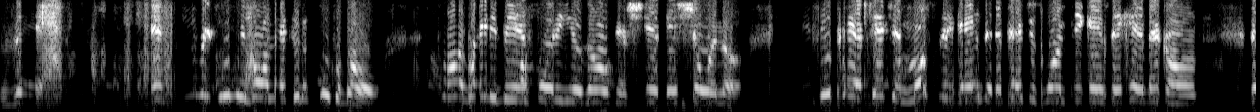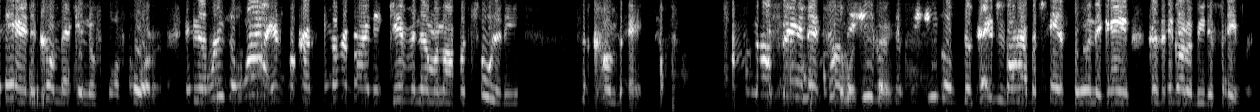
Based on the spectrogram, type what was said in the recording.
that and even even going back to the Super Bowl, Tom Brady being 40 years old is, is showing up. If you pay attention, most of the games that the Patriots won, big games they came back on, they had to come back in the fourth quarter. And the reason why is because everybody giving them an opportunity to come back. I'm not saying that so the Eagles, the Eagles, the Patriots don't have a chance to win the game because they're going to be the favorite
